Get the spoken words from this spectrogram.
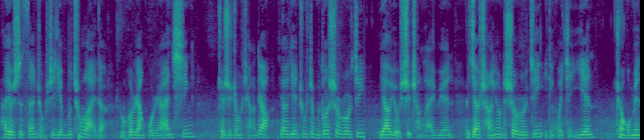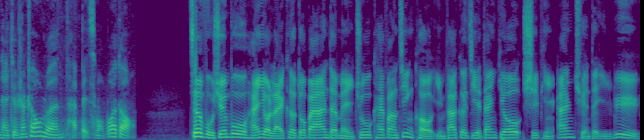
还有十三种是验不出来的。如何让国人安心？陈时中强调，要验出这么多瘦肉精，也要有市场来源，比较常用的瘦肉精一定会检验。中国面台记者张伦台北新闻报道。政府宣布含有莱克多巴胺的美猪开放进口，引发各界担忧食品安全的疑虑。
